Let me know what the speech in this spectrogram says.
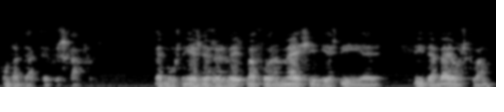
onderdak te verschaffen. Wij moesten eerst dus weten wat voor een meisje is die, uh, die daar bij ons kwam.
